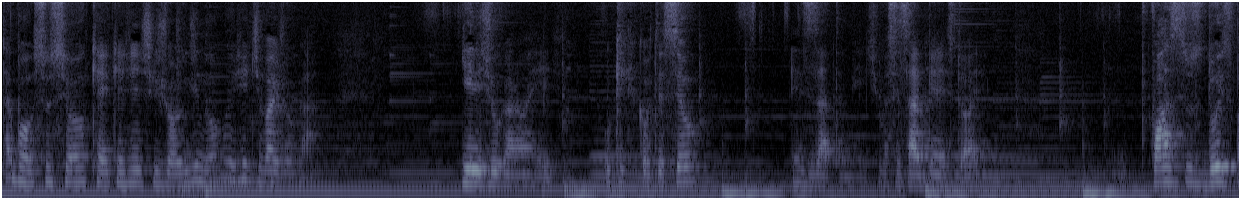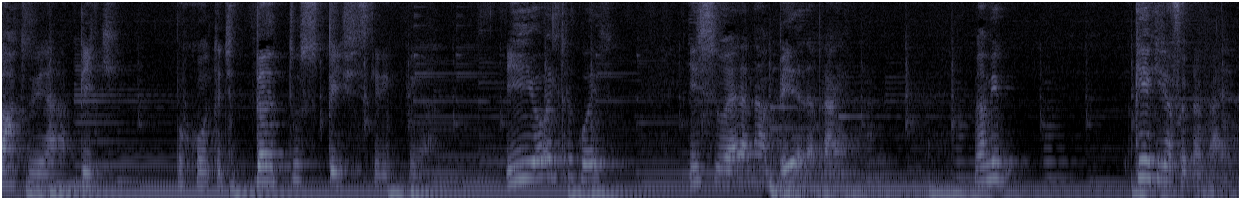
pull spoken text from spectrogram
Tá bom, se o senhor quer que a gente jogue de novo, a gente vai jogar. E eles jogaram a ele. O que, que aconteceu? Exatamente, você sabe bem a história. Quase os dois barcos viraram a pique por conta de tantos peixes que ele pegaram. E outra coisa, isso era na beira da praia. Meu amigo, quem aqui já foi pra praia?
